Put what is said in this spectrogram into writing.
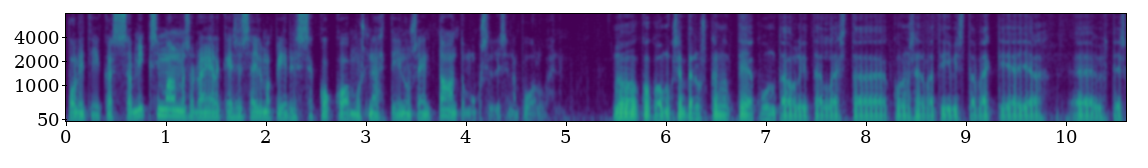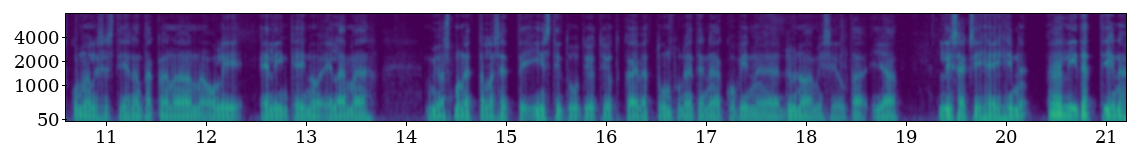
politiikassa. Miksi maailmansodan jälkeisessä ilmapiirissä kokoomus nähtiin usein taantumuksellisena puolueena? No kokoomuksen peruskannattajakunta oli tällaista konservatiivista väkeä ja ö, yhteiskunnallisesti heidän takanaan oli elinkeinoelämä, myös monet tällaiset instituutiot, jotka eivät tuntuneet enää kovin dynaamisilta ja Lisäksi heihin liitettiin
